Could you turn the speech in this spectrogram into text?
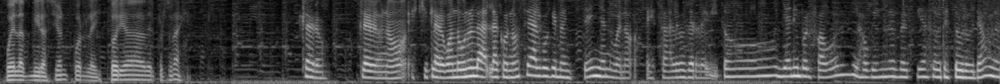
fue la admiración por la historia del personaje. Claro, claro, no. Es que claro, cuando uno la, conoce, algo que nos enseñan, bueno, está algo de revito, Yanni, por favor, las opiniones vertidas sobre este programa,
